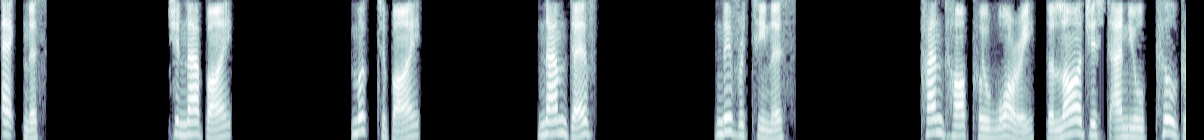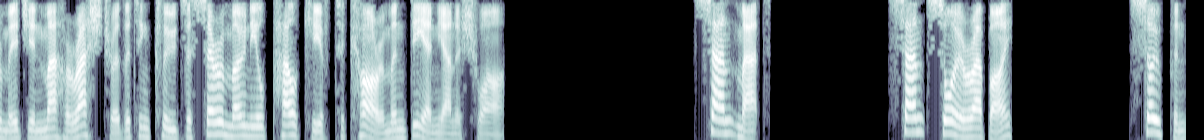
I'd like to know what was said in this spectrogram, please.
Eknath Janabai Muktabai Namdev Nivritinath Pandharpur Wari, the largest annual pilgrimage in Maharashtra that includes a ceremonial palki of Tukaram and Dnyaneshwar. Sant Mat Sant Soyarabai Sopan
